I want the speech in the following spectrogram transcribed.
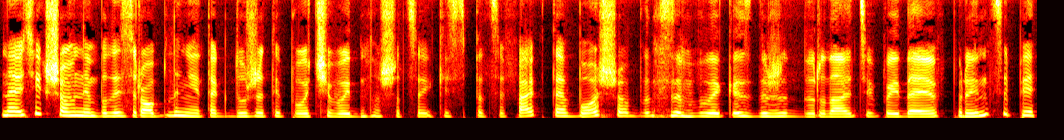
навіть якщо вони були зроблені так дуже, типу, очевидно, що це якісь спецефекти або що, бо це була якась дуже дурна типу, ідея, в принципі, в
